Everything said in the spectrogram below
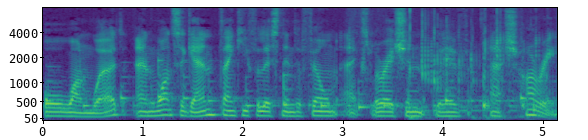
all one word. And once again, thank you for listening to Film Exploration with Ash Hurry.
